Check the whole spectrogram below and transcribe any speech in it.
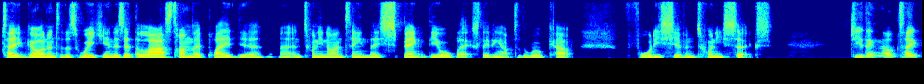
take going into this weekend is that the last time they played there uh, in 2019, they spanked the All Blacks leading up to the World Cup 47 26. Do you think they'll take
